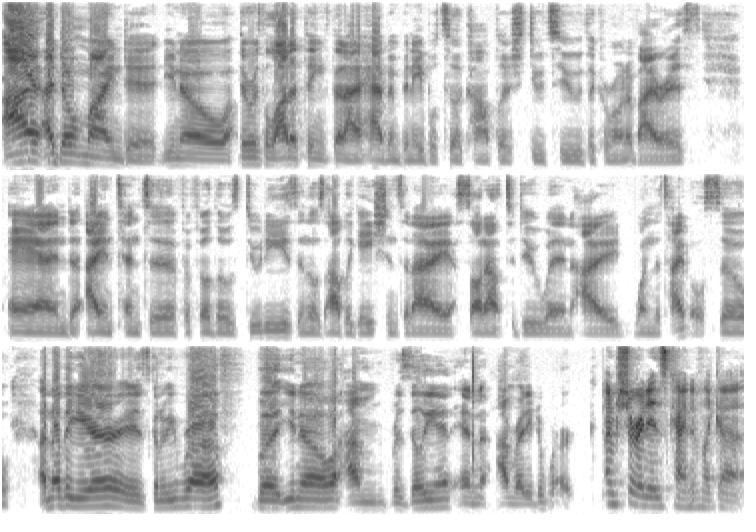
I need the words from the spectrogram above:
I I don't mind it. You know, there was a lot of things that I haven't been able to accomplish due to the coronavirus and I intend to fulfill those duties and those obligations that I sought out to do when I won the title. So another year is going to be rough, but you know, I'm resilient and I'm ready to work. I'm sure it is kind of like a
